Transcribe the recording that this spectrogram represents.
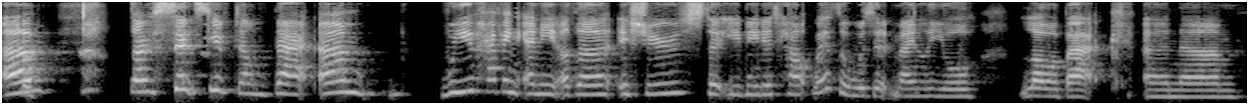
Um, so since you've done that, um, were you having any other issues that you needed help with, or was it mainly your lower back and um,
